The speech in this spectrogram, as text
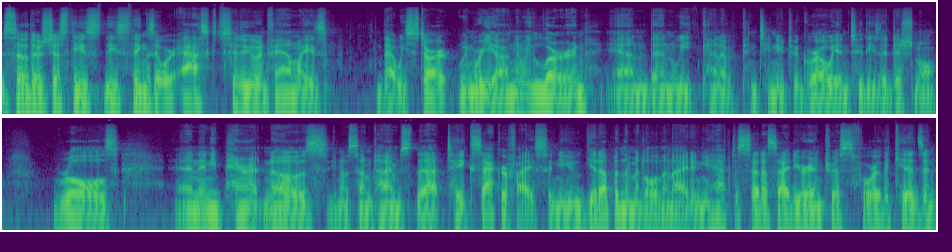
so there's just these, these things that we're asked to do in families that we start when we're young and we learn, and then we kind of continue to grow into these additional roles. And any parent knows, you know, sometimes that takes sacrifice and you get up in the middle of the night and you have to set aside your interests for the kids. And,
